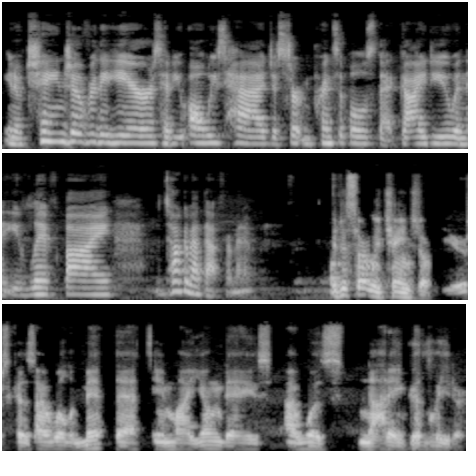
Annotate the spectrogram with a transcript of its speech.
you know, change over the years? Have you always had just certain principles that guide you and that you live by? Talk about that for a minute. It has certainly changed over years because I will admit that in my young days, I was not a good leader.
